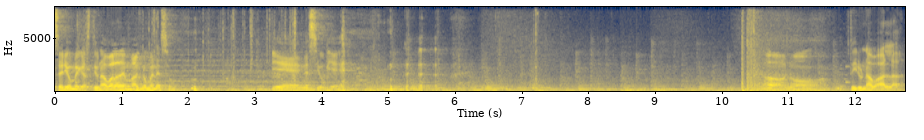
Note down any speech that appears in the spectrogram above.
Serio me gasté una bala de Magnum en eso? Bien, necio, bien. Oh, no. Tiré una bala.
